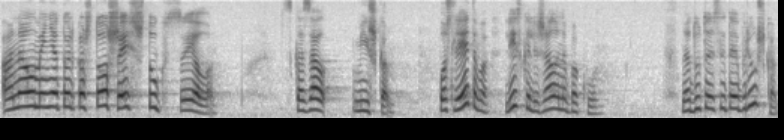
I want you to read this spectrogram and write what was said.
«Она у меня только что шесть штук съела», — сказал Мишка. После этого Лиска лежала на боку. Надутая сытая брюшка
